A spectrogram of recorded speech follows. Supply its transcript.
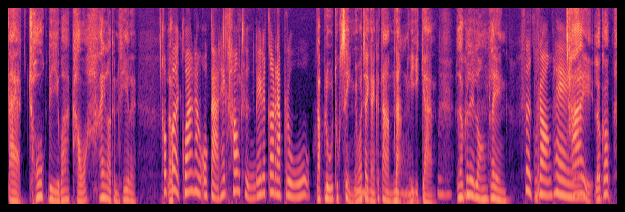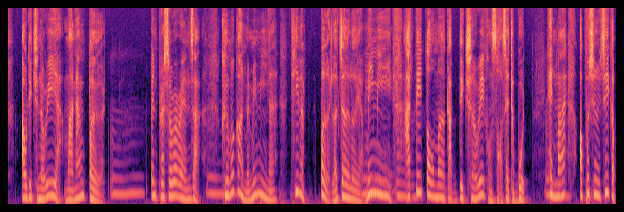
แต่โชคดีว่าเขาให้เราเต็มที่เลย เขาแล้วเปิดกว้างทางโอกาสให้เข้าถึงได้แล้วก็รับรู้ รับรู้ทุกสิ่งไม่ว่าจะยังไงก็ตามหนังนี่อีกอย่างแล้วก็เลยร้องเพลง ฝึกร้องเพลง ใช่แล้วก็เอา dictionary อะมานั่งเปิดเป็น perseverance อะคือเมื่อก่อนมันไม่มีนะ ที่แบบเปิดแล้วเจอเลยอะ ไม่ไม่มีมีอ่าอาร์ตี้โตมากับ dictionary ของสอเศรษฐบุตร เห็นไหม opportunity กับ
